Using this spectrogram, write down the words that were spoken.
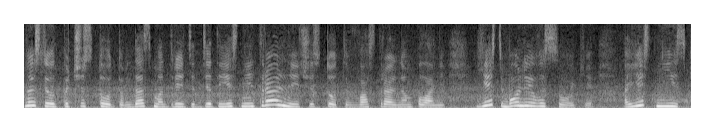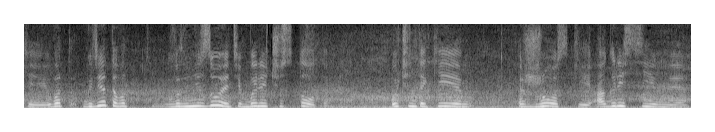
ну если вот по частотам, да, смотреть, где-то есть нейтральные частоты в астральном плане, есть более высокие, а есть низкие. Вот где-то вот внизу эти были частоты, очень такие жесткие, агрессивные,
